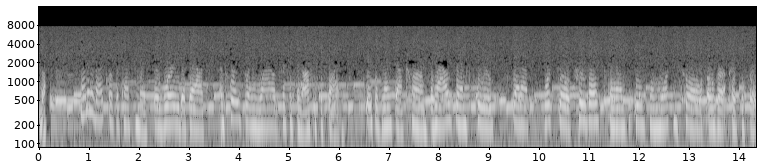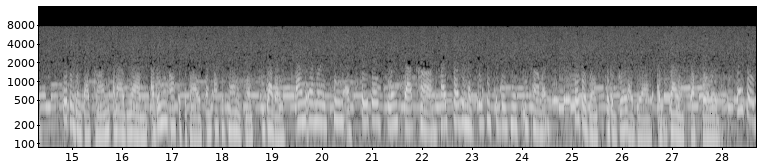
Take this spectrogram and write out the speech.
Many of our corporate customers are worried about employees going wild purchasing office supplies. StaplesLink.com allows them to set up workflow approvals and gives them more control over purchases. StaplesLink.com and IBM um, are bringing office supplies and office management together. I'm Anne Marie Keene of StaplesLink.com, Vice President of Business to Business E-commerce. Staples took a great idea, a giant step forward. Staples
